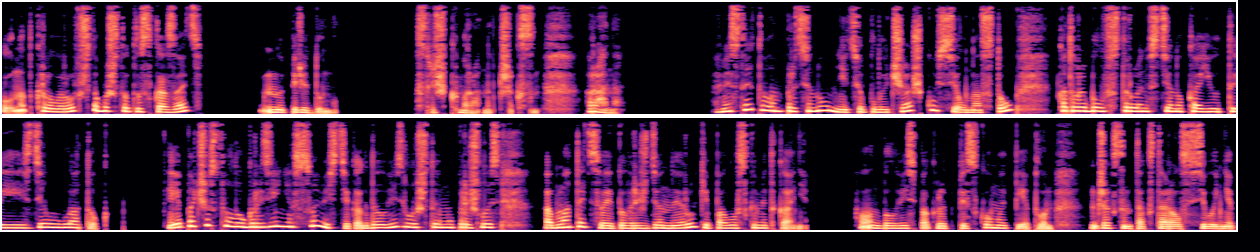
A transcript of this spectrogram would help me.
Он открыл рот, чтобы что-то сказать, но передумал. Слишком рано, Джексон, рано. Вместо этого он протянул мне теплую чашку, сел на стол, который был встроен в стену каюты, и сделал глоток. Я почувствовала угрызение совести, когда увидела, что ему пришлось обмотать свои поврежденные руки полосками ткани. Он был весь покрыт песком и пеплом. Джексон так старался сегодня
